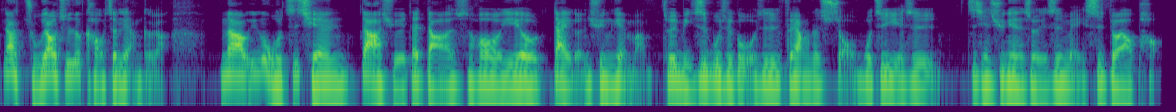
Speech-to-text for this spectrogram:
那主要就是考这两个啦。那因为我之前大学在打的时候也有带人训练嘛，所以米字部这个我是非常的熟。我自己也是之前训练的时候也是每次都要跑，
